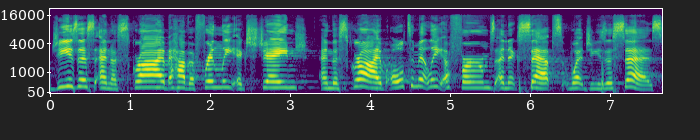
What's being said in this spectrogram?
Jesus and a scribe have a friendly exchange, and the scribe ultimately affirms and accepts what Jesus says.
